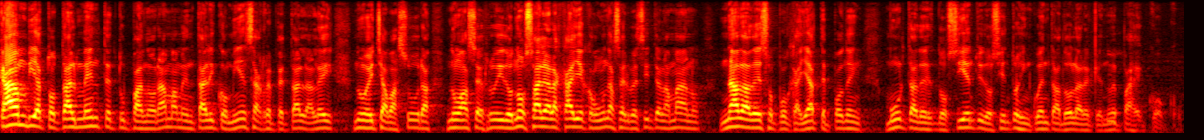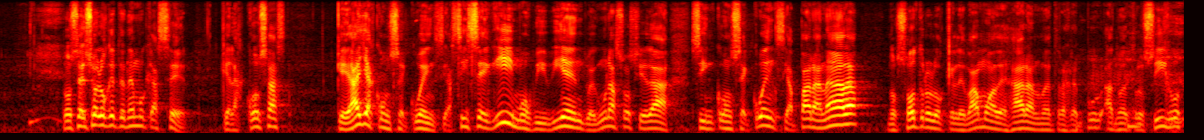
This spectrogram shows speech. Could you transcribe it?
cambia totalmente tu panorama mental y comienza a respetar la ley, no echa basura, no hace ruido, no sale a la calle con una cervecita en la mano, nada de eso, porque allá te ponen multa de 200 y 250 dólares, que no es paje coco. Entonces eso es lo que tenemos que hacer, que las cosas que haya consecuencias. Si seguimos viviendo en una sociedad sin consecuencia para nada, nosotros lo que le vamos a dejar a, a nuestros hijos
